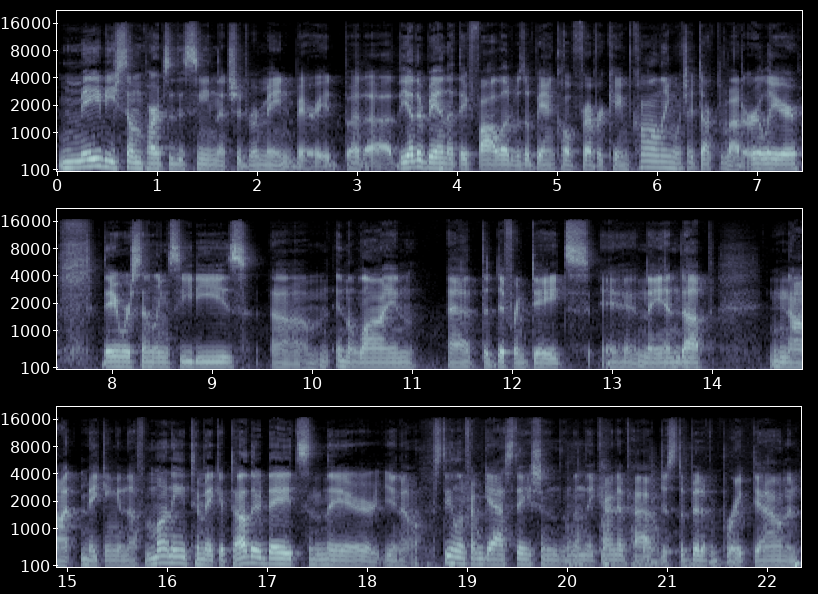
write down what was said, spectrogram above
maybe some parts of the scene that should remain buried. But uh, the other band that they followed was a band called Forever Came Calling, which I talked about earlier. They were selling CDs um, in the line at the different dates and they end up not making enough money to make it to other dates and they're you know stealing from gas stations and then they kind of have just a bit of a breakdown and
